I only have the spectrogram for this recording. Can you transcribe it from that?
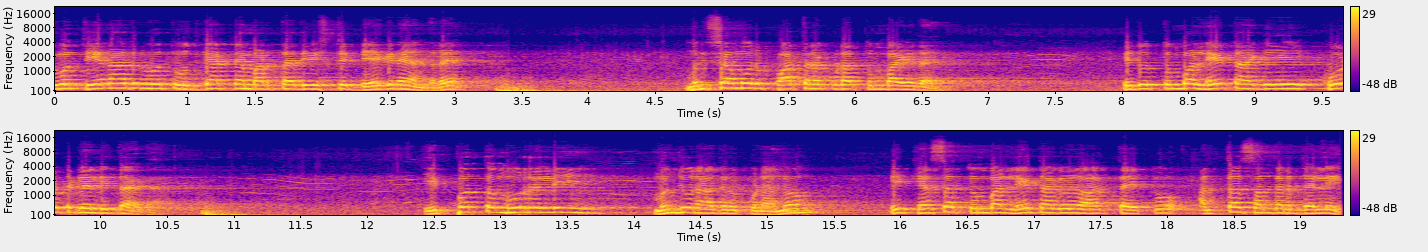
ಇವತ್ತು ಏನಾದರೂ ಇವತ್ತು ಉದ್ಘಾಟನೆ ಮಾಡ್ತಾ ಇದೀವಿ ಇಷ್ಟೇ ಬೇಗನೆ ಅಂದರೆ ಮುನಿಸ್ವಾಮಿ ಅವ್ರ ಪಾತ್ರ ಕೂಡ ತುಂಬ ಇದೆ. ಇದು ತುಂಬ ಲೇಟ್ ಆಗಿ ಕೋರ್ಟ್ಗಳಲ್ಲಿದ್ದಾಗ ಇಪ್ಪತ್ತ ಮೂರರಲ್ಲಿ ಮಂಜೂರಾದರೂ ಕೂಡ ಈ ಕೆಲಸ ತುಂಬ ಲೇಟ್ ಆಗೋದು ಆಗ್ತಾ ಇತ್ತು. ಅಂಥ ಸಂದರ್ಭದಲ್ಲಿ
